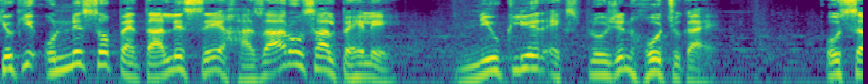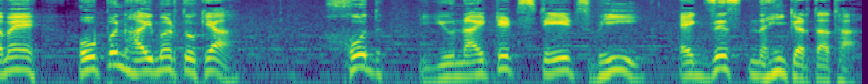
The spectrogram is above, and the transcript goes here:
क्योंकि 1945 से हज़ारों साल पहले न्यूक्लियर एक्सप्लोजन हो चुका है। उस समय ओपन तो क्या, खुद यूनाइटेड स्टेट्स भी एग्जिस्ट नहीं करता था।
